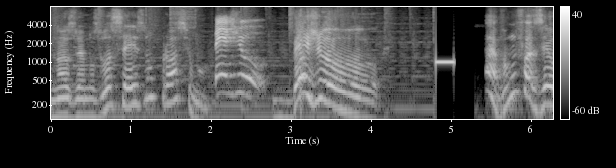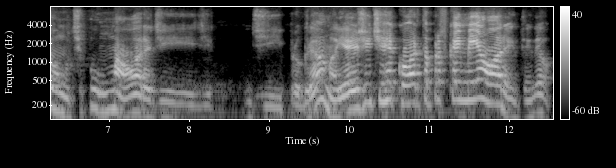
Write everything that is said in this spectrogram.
nós vemos vocês no próximo. Beijo! Beijo! Ah, vamos fazer um tipo uma hora de, de, de programa e aí a gente recorta para ficar em meia hora, entendeu?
